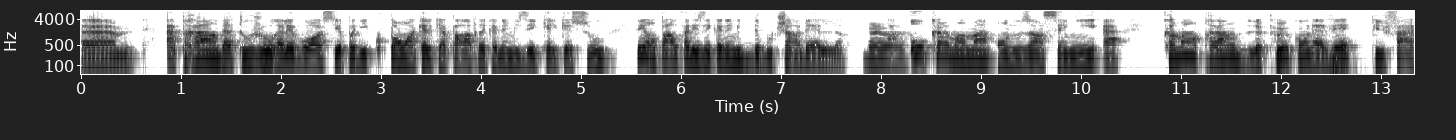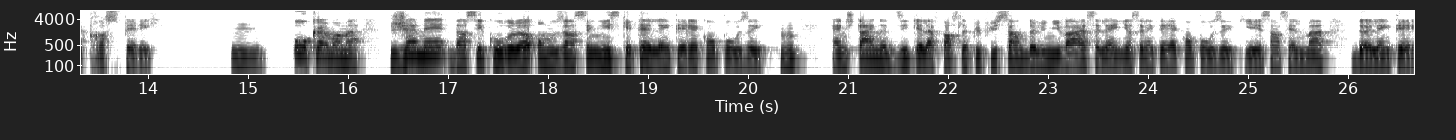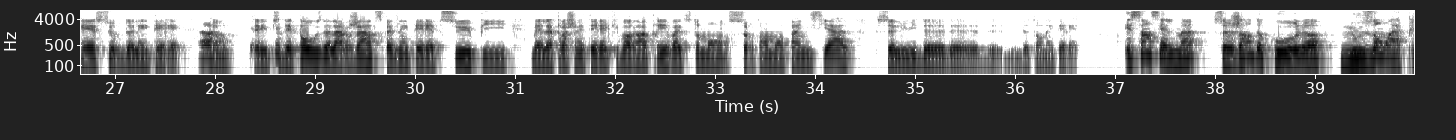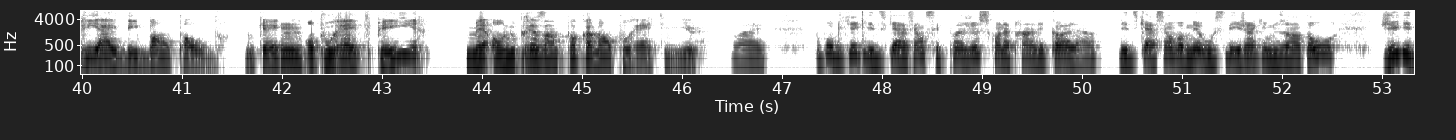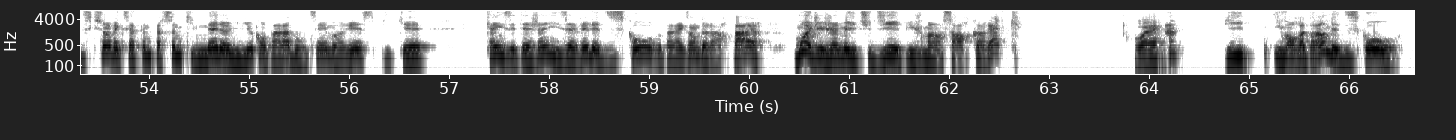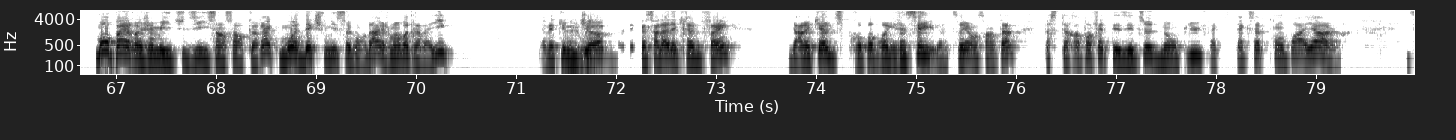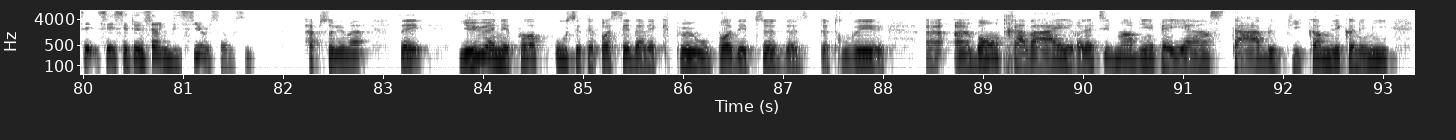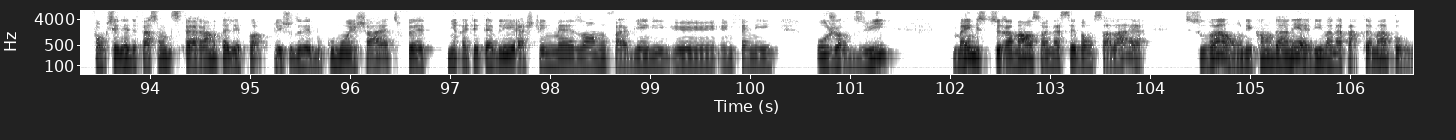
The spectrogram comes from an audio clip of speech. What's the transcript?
Euh, apprendre à toujours aller voir s'il n'y a pas des coupons en quelque part pour économiser quelques sous. Tu sais, on parle de faire des économies de bout de chandelle. Là. Ouais, À aucun moment, on nous a enseigné à comment prendre le peu qu'on avait puis le faire prospérer. Hmm. Aucun moment. Jamais dans ces cours-là, on nous a enseigné ce qu'était l'intérêt composé. Hmm? Einstein a dit que la force la plus puissante de l'univers, c'est l'in- c'est l'intérêt composé, qui est essentiellement de l'intérêt sur de l'intérêt. Ah. Donc, tu déposes de l'argent, tu fais de l'intérêt dessus, puis ben, le prochain intérêt qui va rentrer va être sur ton, mon- sur ton montant initial, puis celui de, de- de- de ton intérêt. Essentiellement, ce genre de cours-là nous ont appris à être des bons pauvres. Hmm. On pourrait être pire, mais on ne nous présente pas comment on pourrait être mieux. Ouais. Faut pas oublier que l'éducation, c'est pas juste ce qu'on apprend à l'école. Hein. L'éducation va venir aussi des gens qui nous entourent. J'ai eu des discussions avec certaines personnes qui venaient d'un milieu comparable au tien, Maurice, puis que quand ils étaient jeunes, ils avaient le discours, par exemple, de leur père. Moi, j'ai jamais étudié, puis je m'en sors correct. Ouais, Puis ils vont reprendre le discours. Mon père a jamais étudié, il s'en sort correct. Moi, dès que je finis le secondaire, je m'en vais travailler. Avec une Ben oui. job, avec un salaire de crème fin. dans lequel tu ne pourras pas progresser, là, on s'entend, parce que tu n'auras pas fait tes études non plus, fait qu'ils ne t'accepteront pas ailleurs. C'est une cercle vicieux, ça aussi. Absolument. il y a eu une époque où c'était possible, avec peu ou pas d'études, de, trouver un, bon travail relativement bien payant, stable, puis comme l'économie fonctionnait de façon différente à l'époque, les choses étaient beaucoup moins chères, tu pouvais t'établir, acheter une maison, faire bien vivre une famille. Aujourd'hui, même si tu ramasses un assez bon salaire, souvent, on est condamné à vivre en appartement pour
